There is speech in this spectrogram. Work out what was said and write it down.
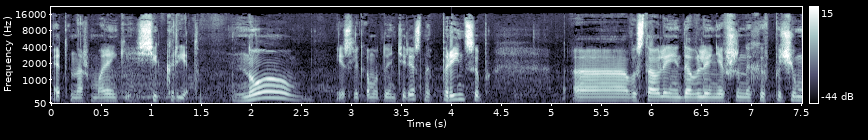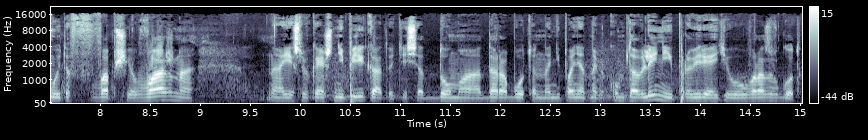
Это наш маленький секрет. Но, если кому-то интересно, принцип э, выставления давления в шинах и почему это вообще важно – а если вы, конечно, не перекатываетесь от дома до работы на непонятно каком давлении и проверяете его раз в год.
